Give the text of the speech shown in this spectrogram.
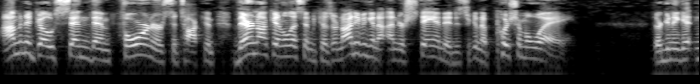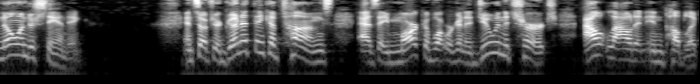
I'm going to go send them foreigners to talk to them. They're not going to listen because they're not even going to understand it. It's going to push them away. They're going to get no understanding. And so if you're going to think of tongues as a mark of what we're going to do in the church, out loud and in public,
